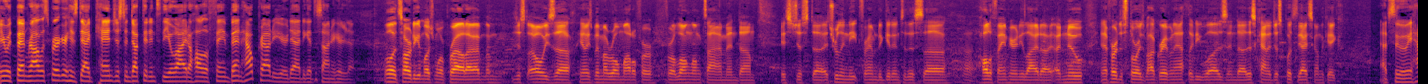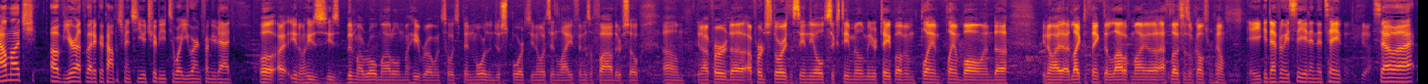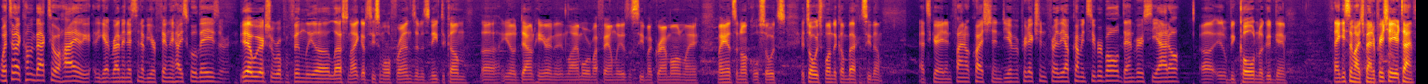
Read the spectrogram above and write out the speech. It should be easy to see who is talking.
Speaker 1: Here with Ben Roethlisberger, his dad Ken just inducted into the Elida Hall of Fame. Ben, how proud are you, your dad to get this honor here today?
Speaker 2: Well, it's hard to get much more proud. I, am just always, uh, you know, he's been my role model for, for a long, long time, and um, it's just, uh, it's really neat for him to get into this uh, uh Hall of Fame here in Elida. I, I, knew, and I've heard the stories about how great of an athlete he was, and uh, this kind of just puts the icing on the cake.
Speaker 1: Absolutely. How much of your athletic accomplishments do you attribute to what you learned from your dad?
Speaker 2: Well, I, you know, he's he's been my role model and my hero, and so it's been more than just sports. You know, it's in life and as a father. So, um, you know, I've heard uh, I've heard stories and seen the old 16 millimeter tape of him playing playing ball, and uh, you know, I, would like to think that a lot of my uh, athleticism comes from him.
Speaker 1: Yeah, you can definitely see it in the tape. yeah. So, uh, what's it like coming back to Ohio? You get reminiscent of your Findlay High School days, or?
Speaker 2: Yeah, we actually were up in Findlay uh, last night. Got to see some old friends, and it's neat to come, uh, you know, down here in, in Lima where my family is, and see my grandma and my my aunts and uncles. So it's it's always fun to come back and see them.
Speaker 1: That's great. And final question: Do you have a prediction for the upcoming Super Bowl? Denver, Seattle?
Speaker 2: Uh, it'll be cold and a good game.
Speaker 1: Thank you so much, man. Appreciate your time.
